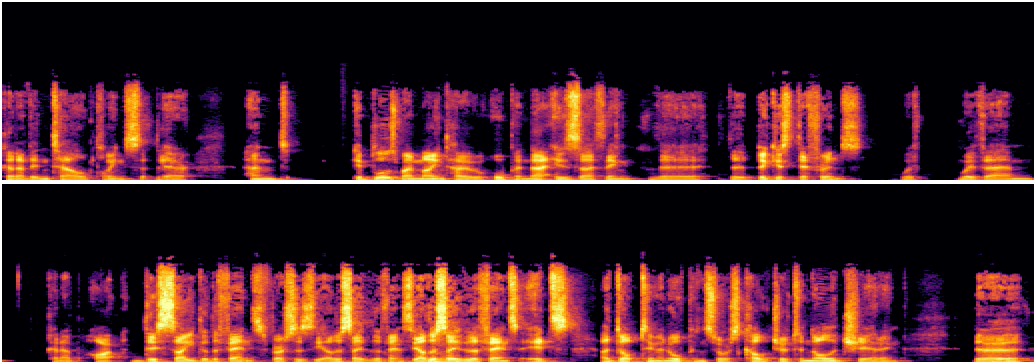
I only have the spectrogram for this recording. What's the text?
kind of intel points there. And it blows my mind how open that is. I think the the biggest difference with with um, kind of our, this side of the fence versus the other side of the fence. The other mm. side of the fence, it's adopting an open source culture to knowledge sharing. The mm.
